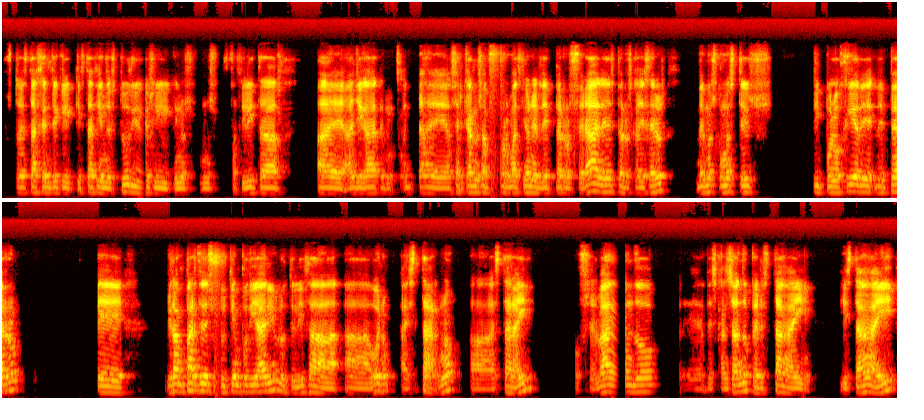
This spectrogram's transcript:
pues, toda esta gente que, que, está haciendo estudios y que nos, nos facilita a, llegar, a acercarnos a formaciones de perros ferales, perros callejeros, vemos como esta tipología de, perro, eh, gran parte de su tiempo diario lo utiliza a, bueno, a estar, ¿no? A estar ahí, observando, eh, descansando, pero están ahí. Y están ahí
